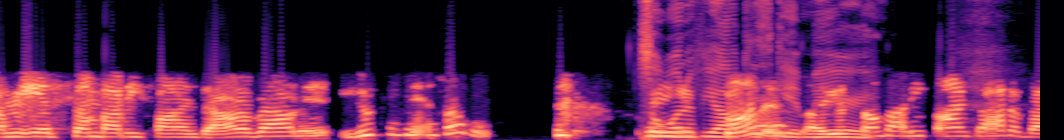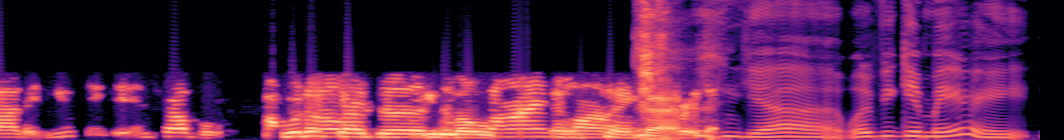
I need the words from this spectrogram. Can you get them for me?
I mean, if somebody finds out about it, you can get in trouble. so what if y'all just Honest, get like, if somebody finds out about it, you can get in trouble. What if y'all the- the fine line came back? for that- yeah. What if you get married?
